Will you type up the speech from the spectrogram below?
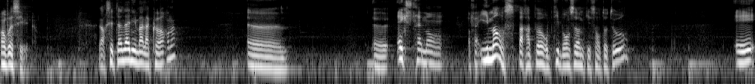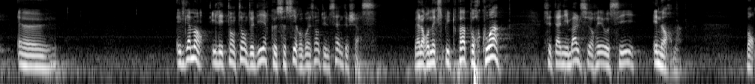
En voici une. Alors, c'est un animal à cornes. Extrêmement, enfin immense par rapport aux petits bonshommes qui sont autour. Et évidemment, il est tentant de dire que ceci représente une scène de chasse. Mais alors on n'explique pas pourquoi cet animal serait aussi énorme. Bon,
